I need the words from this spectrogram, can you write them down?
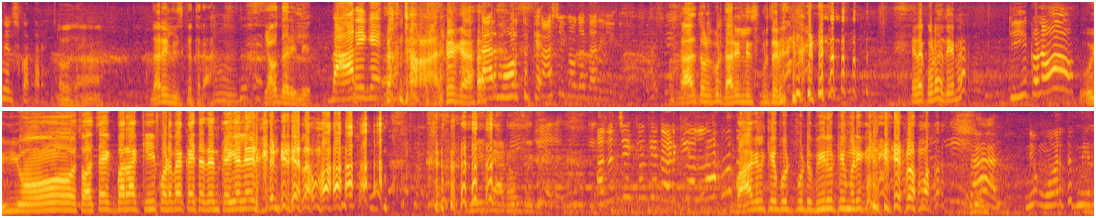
ನಿಲ್ಸ್ಕೊತಾರೆ. ಹೌದಾ? ದಾರಿಲಿ ನಿಲ್ಸ್ಕೊತಾರ? ಯಾವ ದಾರಿಲಿ? ದಾರಿಗೆ. ದಾರಿಗ? ದಾರಿ ಮುಹೂರ್ತಕ್ಕೆ ಕಾಶಿಗೆ ಹೋಗೋ ದಾರಿಲಿ. ಕಾಲು ತೊಳೆದ್ಬಿಟ್ಟು ದಾರಿಲಿ ನಿಲ್ಸ್ಬಿಡ್ತಾರೆ ಎಲ್ಲ ಕೂಡ ಅದೇನ? ಕೀ ಕಣೋ. ಅಯ್ಯೋ ಸ್ವಚ್ಛಕ್ಕೆ ಕೀ ಕೊಡ್ಬೇಕಾಯ್ತದೆ ಅಂತ ಕೈಯಲ್ಲೇ ಹಿಡ್ಕೊಂಡಿರಲ್ಲಮ್ಮ ಅದು ಚಿಕ್ಕಕ್ಕೆ ದೊಡ್ಕಿ ಅಲ್ಲ. ಬಾಗಿಲ್ಕೆ ಬಿಟ್ಬಿಟ್ಟು ಬೀರುಕಿ ಮಡಿಕೊಂಡಿರಲ್ಲಮ್ಮ ಸರ್ ನೀವು ಮುಹೂರ್ತಕ್ಕೆ ನಿರ್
